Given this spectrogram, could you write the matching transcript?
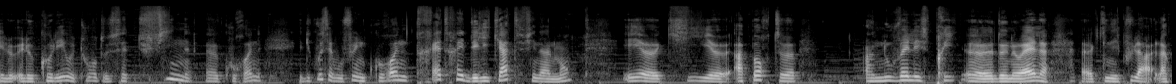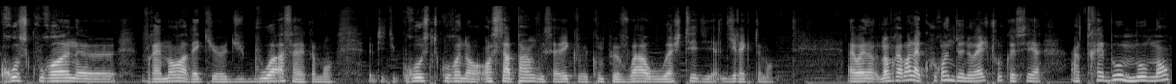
et le, coller autour de cette fine couronne. Et du coup, ça vous fait une couronne très très délicate finalement et qui apporte un nouvel esprit euh, de Noël euh, qui n'est plus la, grosse couronne euh, vraiment avec du bois, enfin comment, des, grosses couronnes en, sapin, vous savez qu'on peut voir ou acheter directement. Ouais, non, vraiment la couronne de Noël, je trouve que c'est un très beau moment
